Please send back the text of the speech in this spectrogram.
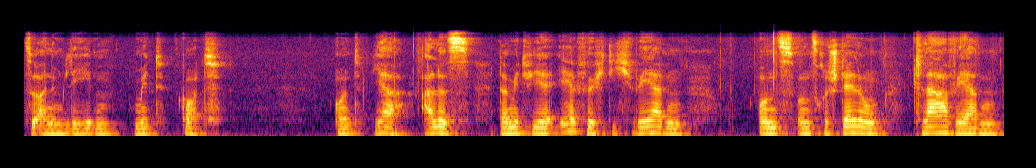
zu einem Leben mit Gott. Und ja, alles, damit wir ehrfürchtig werden uns unsere Stellung klar werden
